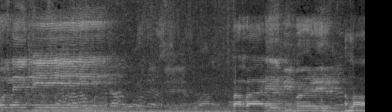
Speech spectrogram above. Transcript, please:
ó ní kí bàbá rẹ̀ bímọ rẹ̀. Allah.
